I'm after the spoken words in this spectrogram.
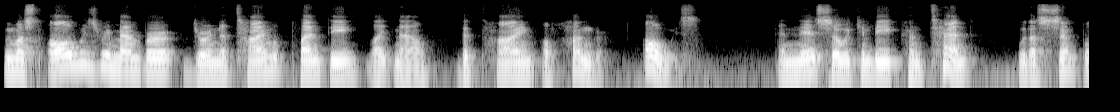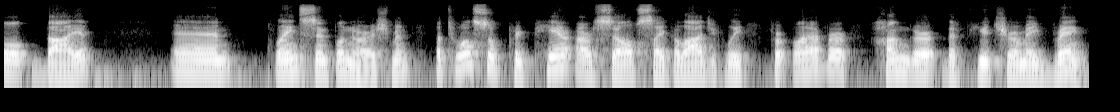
we must always remember during the time of plenty, like now, the time of hunger. Always. And this so we can be content with a simple diet and plain simple nourishment, but to also prepare ourselves psychologically for whatever hunger the future may bring.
